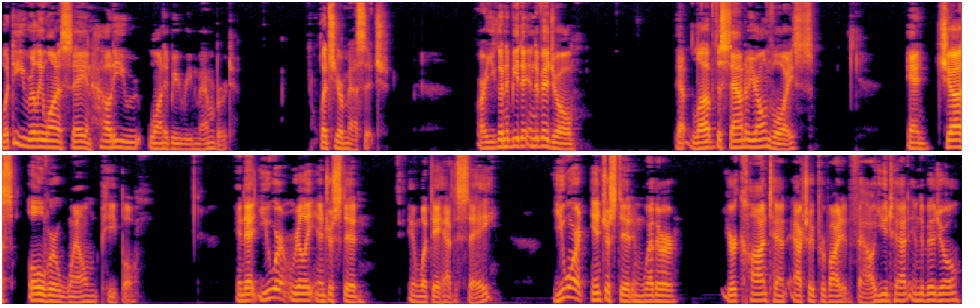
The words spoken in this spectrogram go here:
What do you really want to say, and how do you want to be remembered? What's your message? Are you going to be the individual that loved the sound of your own voice and just overwhelmed people? And that you weren't really interested in what they had to say? You weren't interested in whether your content actually provided value to that individual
